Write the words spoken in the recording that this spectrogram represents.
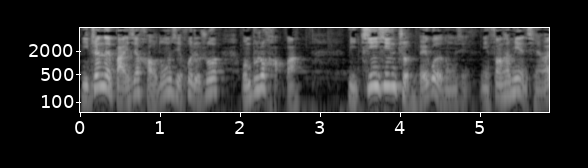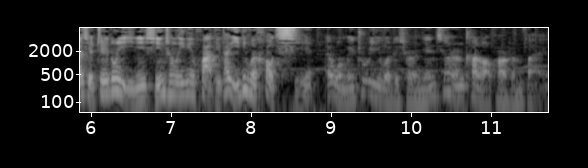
你真的把一些好东西，或者说我们不说好吧，你精心准备过的东西，你放他面前，而且这些东西已经形成了一定话题，他一定会好奇，哎，我没注意过这事儿，年轻人看老炮儿什么反应？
